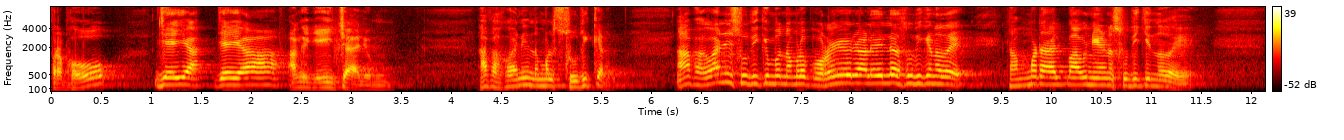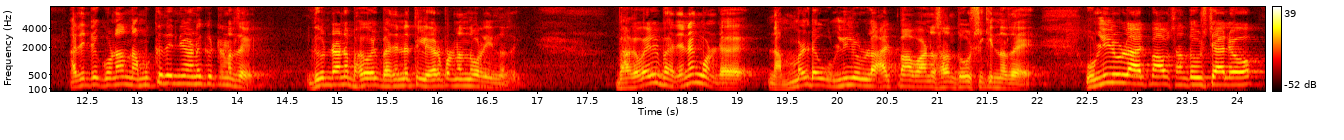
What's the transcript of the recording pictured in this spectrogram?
പ്രഭോ ജയ ജയ അങ്ങ് ജയിച്ചാലും ആ ഭഗവാനെ നമ്മൾ സ്തുതിക്കണം. ആ ഭഗവാനെ സ്തുതിക്കുമ്പോൾ നമ്മൾ പുറമേ ഒരാളെയല്ല സ്തുതിക്കണത്. നമ്മുടെ ആത്മാവിനെയാണ് സ്തുതിക്കുന്നത്. അതിന്റെ ഗുണം നമുക്ക് തന്നെയാണ് കിട്ടണത്. ഇതുകൊണ്ടാണ് ഭഗവത് ഭജനത്തിൽ ഏർപ്പെടണം എന്ന് പറയുന്നത്. ഭഗവത് ഭജനം കൊണ്ട് നമ്മളുടെ ഉള്ളിലുള്ള ആത്മാവാണ് സന്തോഷിക്കുന്നത്. ഉള്ളിലുള്ള ആത്മാവ് സന്തോഷിച്ചാലോ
